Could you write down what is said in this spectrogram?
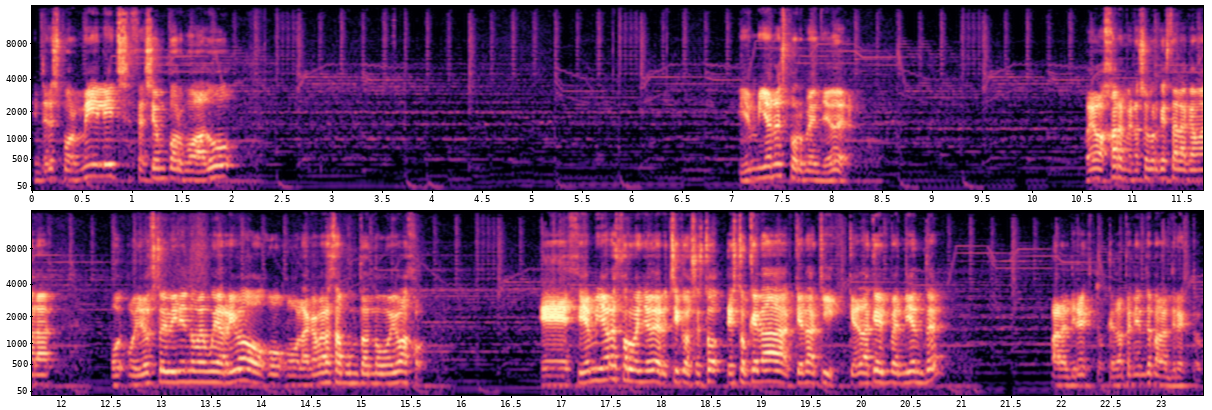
Interés por Milic, cesión por Boadú. ...100 millones por Ben. Voy a bajarme, no sé por qué está la cámara... O, yo estoy viniéndome muy arriba o, la cámara está apuntando muy bajo. Eh, 100 millones por Ben chicos. Esto, esto queda, queda aquí. Queda aquí pendiente. Para el directo. Queda pendiente para el directo.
